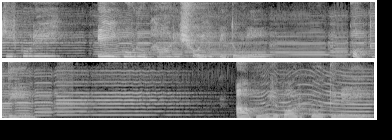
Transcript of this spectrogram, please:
কি করে এই গুরু ভার সইবে তুমি কতদিন? আবুল বরকত নেই।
